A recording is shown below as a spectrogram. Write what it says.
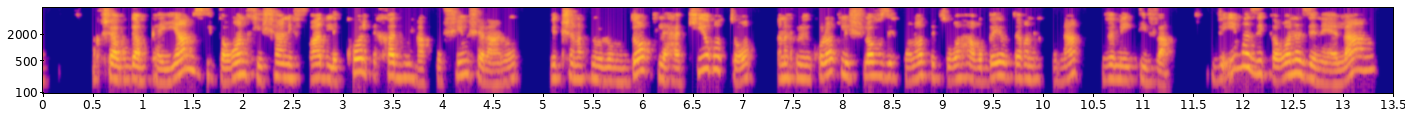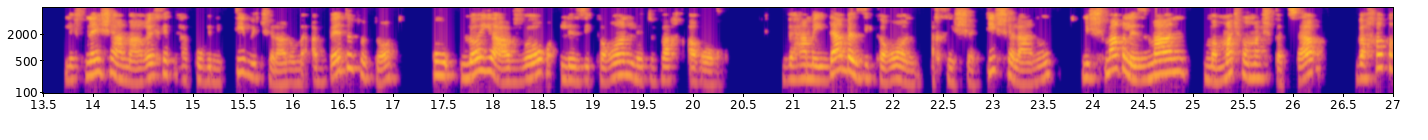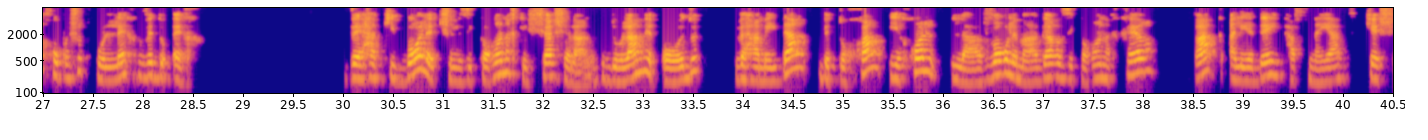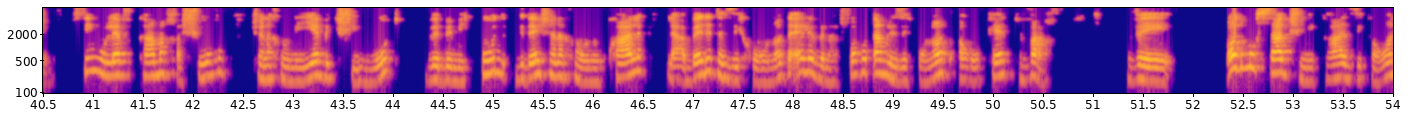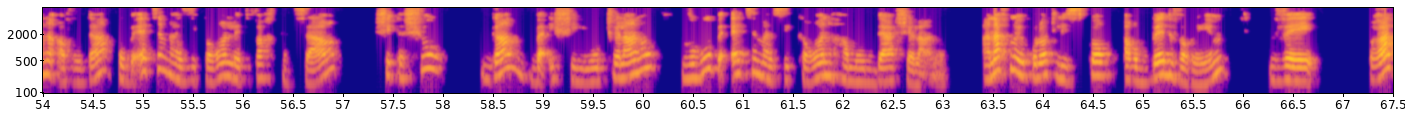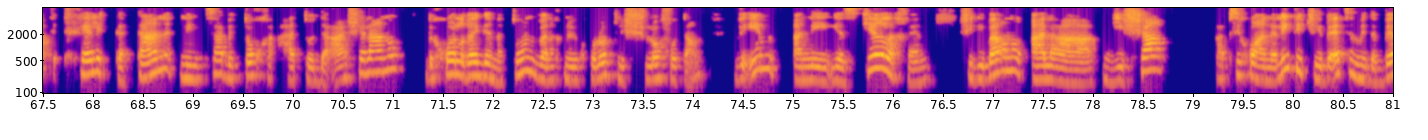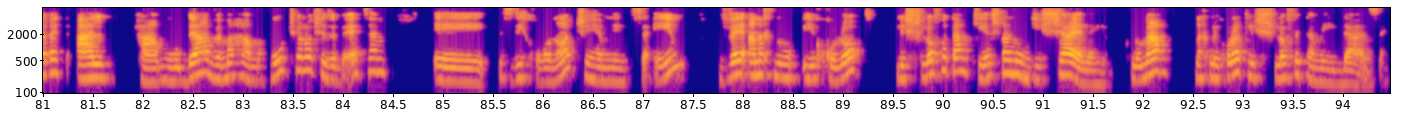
עכשיו גם קיים זיכרון חישה נפרד לכל אחד מהחושים שלנו וכשאנחנו לומדות להכיר אותו אנחנו יכולות לשלוף זיכרונות בצורה הרבה יותר נכונה ומיטיבה. ואם הזיכרון הזה נעלם, לפני שהמערכת הקוגניטיבית שלנו מאבדת אותו, הוא לא יעבור לזיכרון לטווח ארוך. והמידע בזיכרון החישתי שלנו נשמר לזמן ממש ממש קצר ואחר כך הוא פשוט הולך ודועך. והקיבולת של זיכרון החישה שלנו גדולה מאוד והמידע בתוכה יכול לעבור למאגר זיכרון אחר רק על ידי הפניית קשב. שימו לב כמה חשוב שאנחנו נהיה בקשיבות ובמיקוד כדי שאנחנו נוכל לאבד את הזיכרונות האלה ולהפוך אותם לזיכרונות ארוכי טווח. ועוד מושג שנקרא זיכרון העבודה הוא בעצם הזיכרון לטווח קצר שקשור גם באישיות שלנו והוא בעצם הזיכרון המודע שלנו. אנחנו יכולות לזכור הרבה דברים ורק חלק קטן נמצא בתוך התודעה שלנו בכל רגע נתון ואנחנו יכולות לשלוף אותם. ואם אני אזכיר לכם שדיברנו על הגישה הפסיכואנליטית שהיא בעצם מדברת על המודע ומה המהות שלו שזה בעצם אה, זיכרונות שהם נמצאים ואנחנו יכולות לשלוף אותם כי יש לנו גישה אליהם. כלומר אנחנו יכולות לשלוף את המידע הזה.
